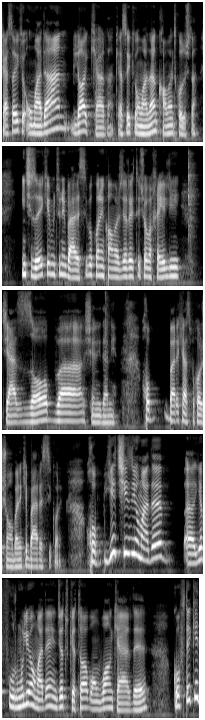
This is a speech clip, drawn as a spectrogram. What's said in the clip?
کسایی که اومدن لایک کردن. کسایی که اومدن کامنت گذاشتن. این چیزایی که می‌تونید بررسی بکنین conversion rate ش و خیلی جذاب و شنیدنیه. خب برای کسب کار شما برای اینکه بررسی کنید. خب یه چیزی اومده یه فرمولی اومده اینجا تو کتاب عنوان کرده. گفته که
